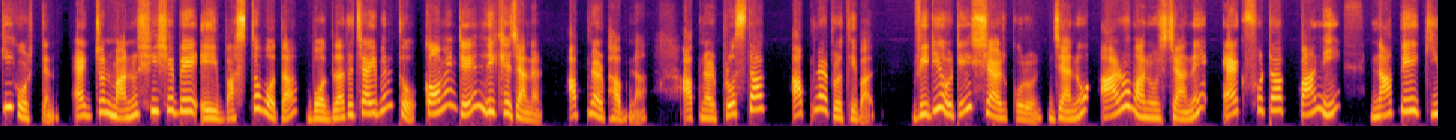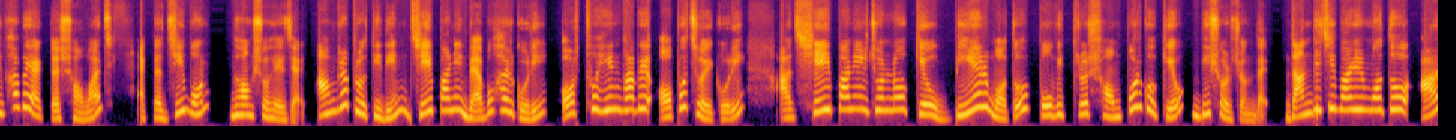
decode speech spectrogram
কি করতেন? একজন মানুষ হিসেবে এই বাস্তবতা বদলাতে চাইবেন তো? কমেন্টে লিখে জানান আপনার ভাবনা, আপনার প্রস্তাব, আপনার প্রতিবাদ। ভিডিওটি শেয়ার করুন যেন আরও মানুষ জানে এক ফোঁটা পানি না পেয়ে কীভাবে একটা সমাজ, একটা জীবন ধ্বংস হয়ে যায়। আমরা প্রতিদিন যে পানি ব্যবহার করি, অর্থহীনভাবে অপচয় করি, আজ সেই পানির জন্য কেউ বিয়ের মতো পবিত্র সম্পর্ককেও বিসর্জন দেয়। দান্দিচি বাড়ির মতো আর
